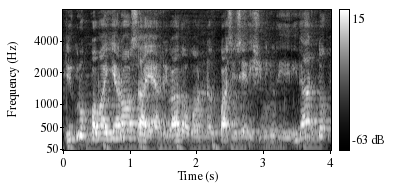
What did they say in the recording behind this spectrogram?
Il gruppo Maglia Rosa è arrivato con quasi 16 minuti di ritardo,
